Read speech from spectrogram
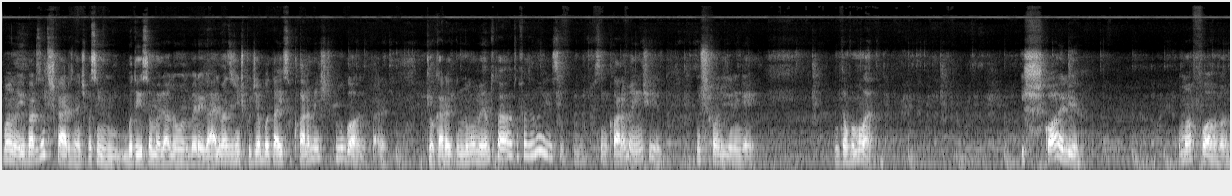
Mano, e vários outros caras, né? Tipo assim, botei o seu melhor no, no Meregali, mas a gente podia botar isso claramente, tipo, no Gordo, cara. Que o cara, no momento, tá, tá fazendo isso. Assim, claramente, não esconde de ninguém. Então vamos lá. Escolhe uma forma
